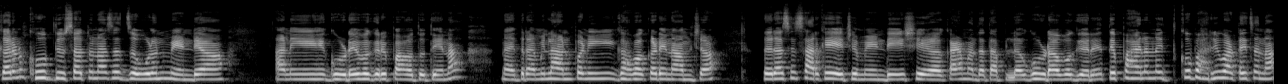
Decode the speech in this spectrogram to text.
कारण खूप दिवसातून असं जवळून मेंढ्या आणि घोडे वगैरे पाहत होते ना नाहीतर आम्ही लहानपणी गावाकडे ना आमच्या तर असे सारखे यायचे मेंढी शे काय म्हणतात आपलं घोडा वगैरे. ते पाहायला ना इतकं भारी वाटायचं ना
